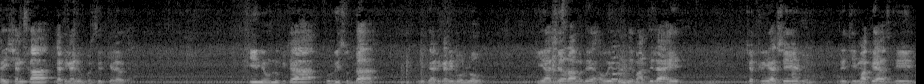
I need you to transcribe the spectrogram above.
काही शंका त्या ठिकाणी उपस्थित केल्या होत्या. की निवडणुकीच्या पूर्वीसुद्धा मी त्या ठिकाणी बोललो की या शहरामध्ये अवैध धंदे माजलेले आहेत. चक्री असेल रेती माफिया असतील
